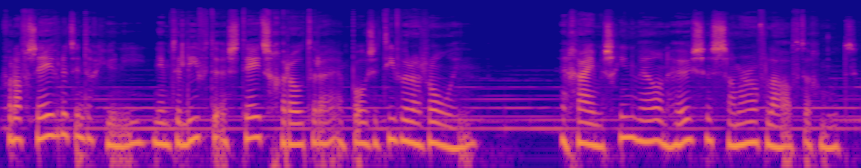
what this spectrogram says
Vanaf 27 juni neemt de liefde een steeds grotere en positievere rol in. En ga je misschien wel een heuse Summer of Love tegemoet.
